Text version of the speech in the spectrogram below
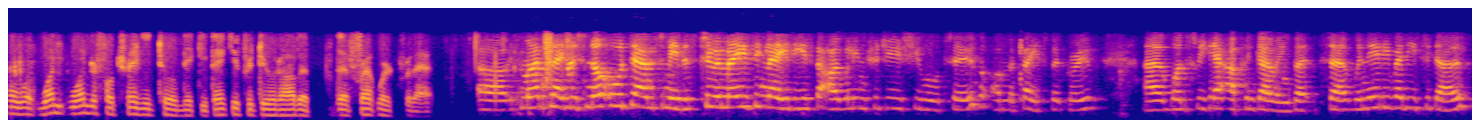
Well, one wonderful training tool, Nikki. Thank you for doing all the, the front work for that. Oh, it's my pleasure. It's not all down to me. There's two amazing ladies that I will introduce you all to on the Facebook group uh, once we get up and going. But uh, we're nearly ready to go.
